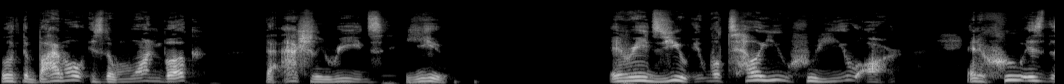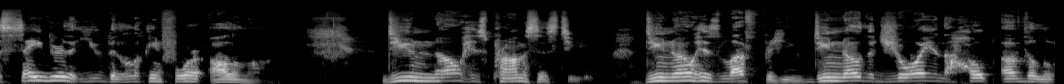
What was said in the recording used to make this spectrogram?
Look, the Bible is the one book that actually reads you. It reads you. It will tell you who you are and who is the Savior that you've been looking for all along. Do you know His promises to you? Do you know His love for you? Do you know the joy and the hope of the Lord?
